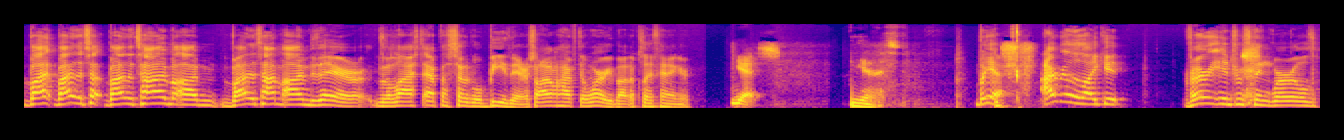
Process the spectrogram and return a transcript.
by, by the time by the time I'm by the time I'm there, the last episode will be there, so I don't have to worry about a cliffhanger. Yes. Yes. But yeah, I really like it. Very interesting world.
